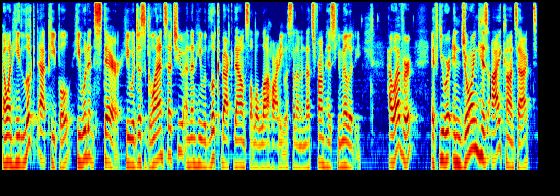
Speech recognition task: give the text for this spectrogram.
and when he looked at people he wouldn't stare. He would just glance at you and then he would look back down sallallahu alaihi wasallam and that's from his humility. However if you were enjoying his eye contact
